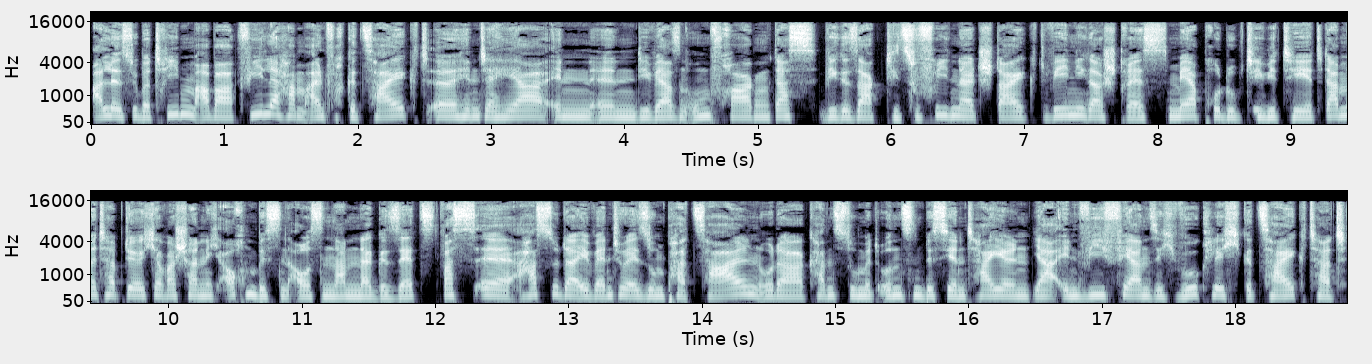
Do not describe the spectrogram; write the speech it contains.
alles übertrieben, aber viele haben einfach gezeigt äh, hinterher in, in diversen Umfragen, dass, wie gesagt, die Zufriedenheit steigt, weniger Stress, mehr Produktivität. Damit habt ihr euch ja wahrscheinlich auch ein bisschen auseinandergesetzt. Was äh, hast du da eventuell so ein paar Zahlen oder kannst du mit uns ein bisschen teilen, ja, inwiefern sich wirklich gezeigt hat,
